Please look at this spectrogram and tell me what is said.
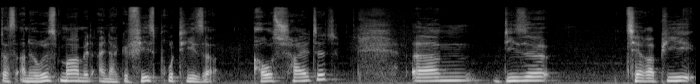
das Aneurysma mit einer Gefäßprothese ausschaltet. Ähm, diese Therapie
